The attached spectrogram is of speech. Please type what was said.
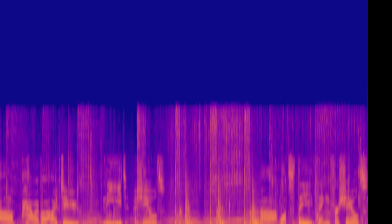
Um, however, I do need a shield. Uh, what's the thing for shields?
